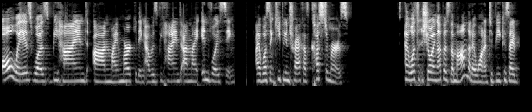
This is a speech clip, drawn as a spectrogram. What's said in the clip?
always was behind on my marketing. I was behind on my invoicing. I wasn't keeping track of customers. I wasn't showing up as the mom that I wanted to be because I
